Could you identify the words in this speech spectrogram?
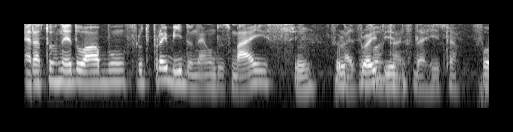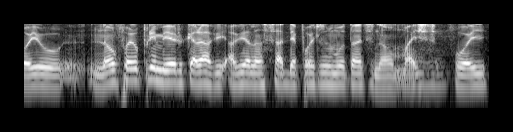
Era a turnê do álbum Fruto Proibido, né? Um dos mais, Sim, Fruto mais Proibido. importantes da Rita. Foi o, não foi o primeiro que ela havia, havia lançado depois dos Mutantes, não, mas uhum. foi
